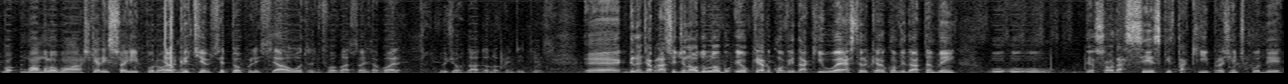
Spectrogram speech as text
Bom, vamos, Lobão, acho que era isso aí por hora, É o que né? tinha no setor policial, outras informações agora no Jornal da 93. É, grande abraço, Edinaldo Lobo. Eu quero convidar aqui o Esther, quero convidar também o, o- o pessoal da CES que está aqui para a gente poder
